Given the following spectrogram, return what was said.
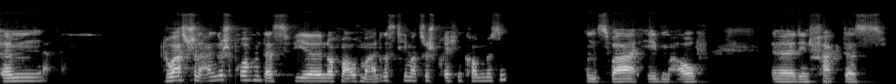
Ähm, ja. Du hast schon angesprochen, dass wir nochmal auf ein anderes Thema zu sprechen kommen müssen. Und zwar eben auf äh, den Fakt, dass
